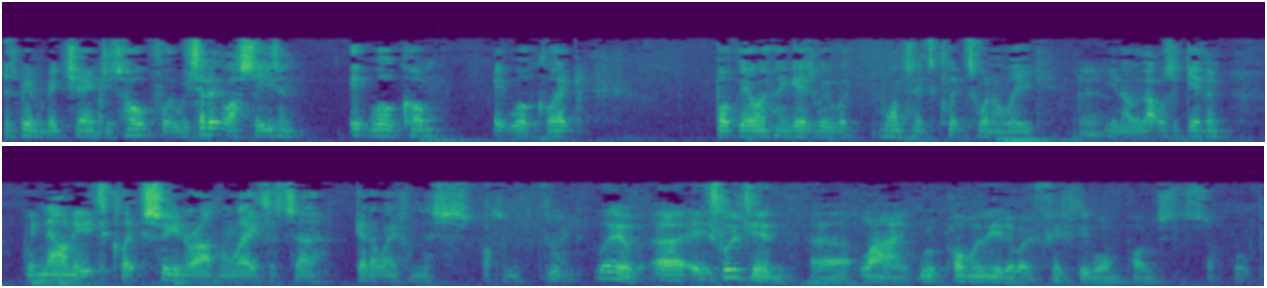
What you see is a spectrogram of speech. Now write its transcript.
There's been big changes, hopefully. We said it last season. It will come, it will click. But the only thing is, we were wanting it to click to win a league. Yeah. You know, that was a given. We now need it to click sooner rather than later to get away from this bottom three. Leo, uh, it's looking uh, like we'll probably need about 51 points to stop up.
